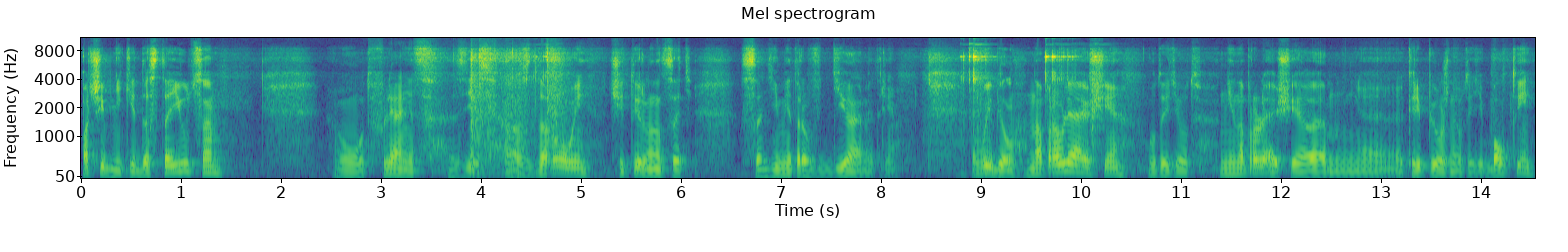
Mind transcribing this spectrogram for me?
Подшипники достаются, вот, флянец здесь а, здоровый, 14 сантиметров в диаметре. Выбил направляющие, вот эти вот, не направляющие, а крепежные вот эти болты.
